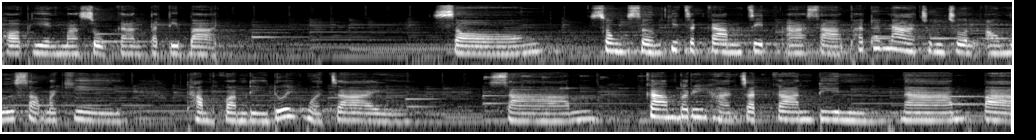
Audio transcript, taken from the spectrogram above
พอเพียงมาสู่การปฏิบัติ 2. ส่งเสริมกิจกรรมจิตอาสาพัฒนาชุมชนเอามือสามัคคีทำความดีด้วยหัวใจ 3. การบริหารจัดการดิน น้ำ ป่า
